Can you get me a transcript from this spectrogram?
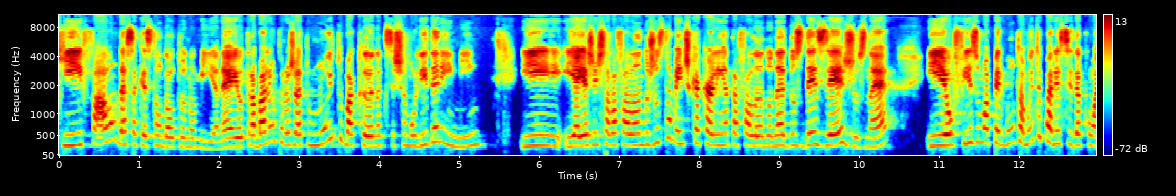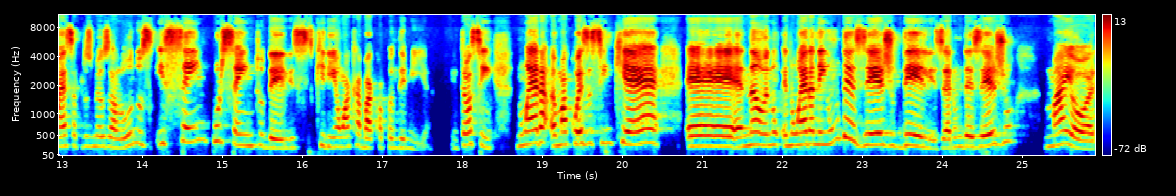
que falam dessa questão da autonomia, né? Eu trabalho um projeto muito bacana que se chama o Líder em Mim, e, e aí a gente estava falando justamente que a Carlinha está falando, né, dos desejos, né? E eu fiz uma pergunta muito parecida com essa para os meus alunos, e 100% deles queriam acabar com a pandemia. Então, assim, não era uma coisa assim que é. é não, não, não era nenhum desejo deles, era um desejo maior.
